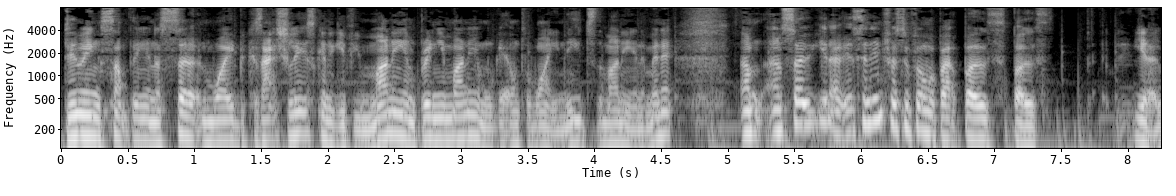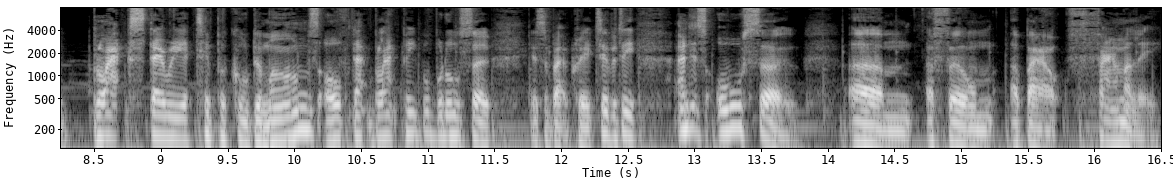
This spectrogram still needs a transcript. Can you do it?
doing something in a certain way? Because actually it's going to give you money and bring you money and we'll get onto why he needs the money in a minute. Um, and so, you know, it's an interesting film about both both you know, black stereotypical demands of that black people, but also it's about creativity. And it's also um, a film about family.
